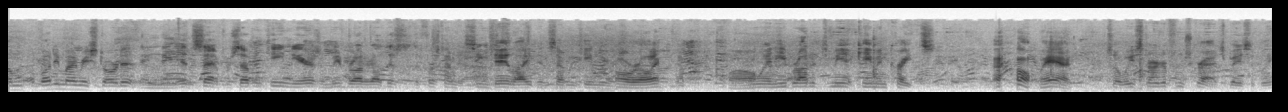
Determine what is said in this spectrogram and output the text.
Um, a buddy of mine restored it, and it sat for 17 years, and we brought it out. This is the first time it's seen daylight in 17 years. Oh, really? And Wow. when he brought it to me, it came in crates. Oh man, So we started from scratch, basically.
